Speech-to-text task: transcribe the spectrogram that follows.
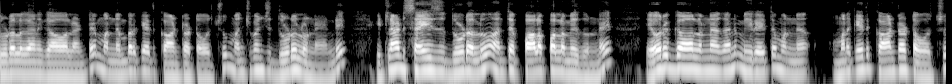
దూడలు కానీ కావాలంటే మన నెంబర్కి అయితే కాంటాక్ట్ అవ్వచ్చు. మంచి మంచి దూడలు ఉన్నాయండి ఇట్లాంటి సైజు దూడలు అంతే పాలపల్ల మీద ఉన్నాయి. ఎవరికి కావాలన్నా కానీ మీరైతే మన మనకైతే కాంటాక్ట్ అవ్వచ్చు.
